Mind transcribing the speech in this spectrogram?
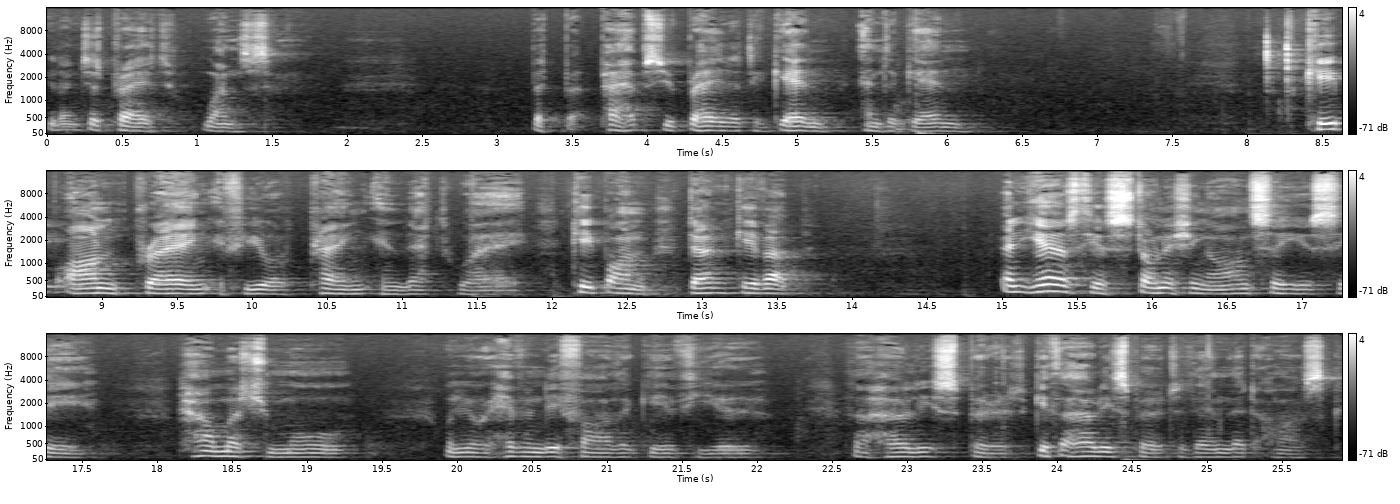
You don't just pray it once, but perhaps you prayed it again and again. Keep on praying if you are praying in that way. Keep on. Don't give up. And here's the astonishing answer you see. How much more will your Heavenly Father give you? The Holy Spirit. Give the Holy Spirit to them that ask.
